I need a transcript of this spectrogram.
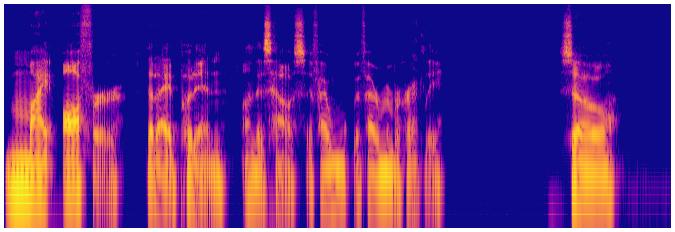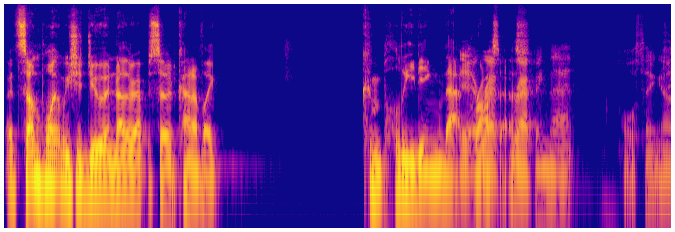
my offer that I had put in on this house if I if I remember correctly. So at some point we should do another episode kind of like completing that yeah, wrap, process wrapping that whole thing up.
